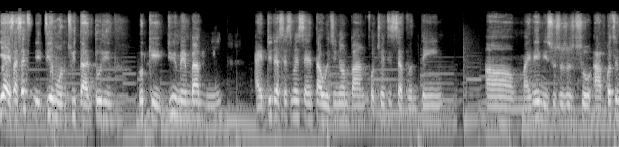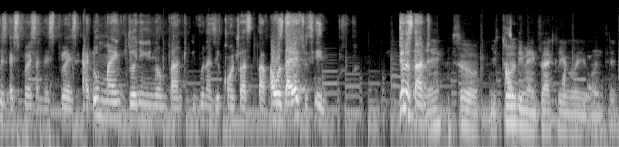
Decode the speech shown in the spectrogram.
Yes, I sent him a DM on Twitter and told him, okay, do you remember me? I did assessment center with Union Bank for 2017. Um, my name is so so so so. I've gotten this experience and experience. I don't mind joining Union Bank even as a contract staff. I was direct with him. Do you understand? Okay. So you told him exactly what you wanted.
